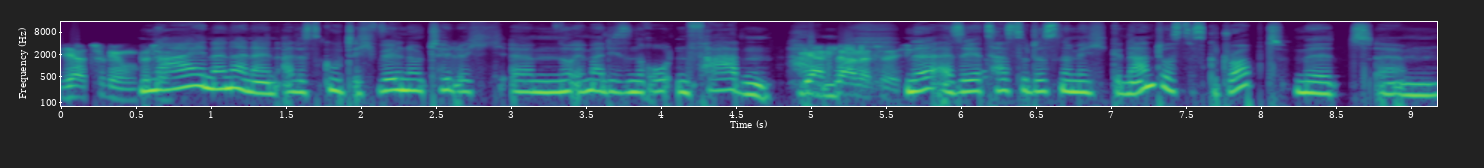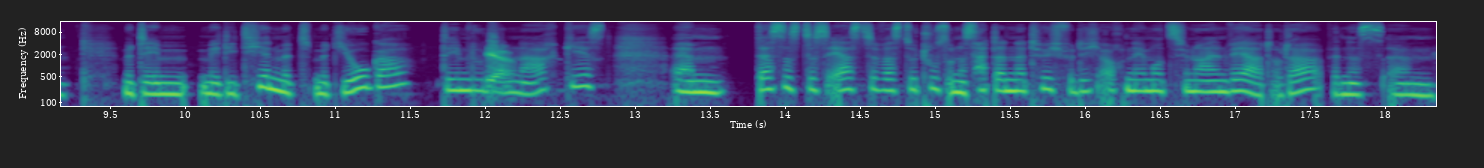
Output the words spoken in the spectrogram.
Ja, Entschuldigung, bitte. Nein, nein, nein, nein, alles gut. Ich will natürlich ähm, nur immer diesen roten Faden haben. Ja, klar, natürlich. Ne? Also jetzt hast du das nämlich genannt, du hast es gedroppt mit, ähm, mit dem Meditieren, mit, mit Yoga, dem du Ja. dann nachgehst. Ähm, das ist das Erste, was du tust. Und es hat dann natürlich für dich auch einen emotionalen Wert, oder? Wenn es ähm,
